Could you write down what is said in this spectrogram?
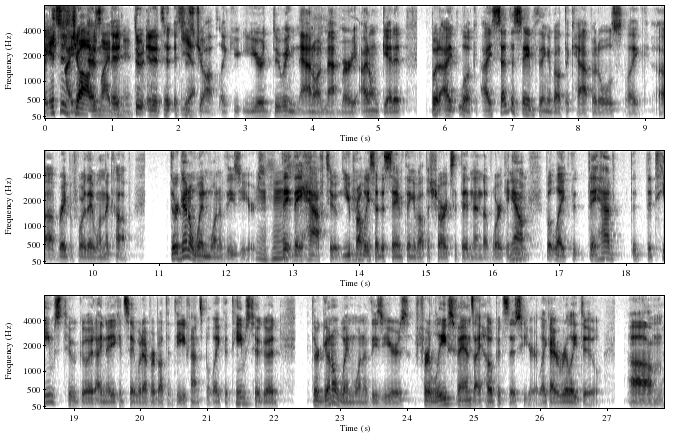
it's his I, job, as, in my opinion, it, dude. It's it's yeah. his job. Like you, you're doing that on Matt Murray. I don't get it. But I look, I said the same thing about the Capitals, like uh, right before they won the cup. They're gonna win one of these years. Mm-hmm. They they have to. You probably mm-hmm. said the same thing about the Sharks. It didn't end up working mm-hmm. out. But like they have the, the team's too good. I know you can say whatever about the defense, but like the team's too good. They're gonna win one of these years. For Leafs fans, I hope it's this year. Like I really do. Um,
